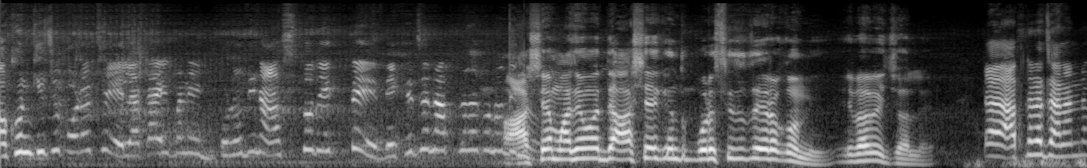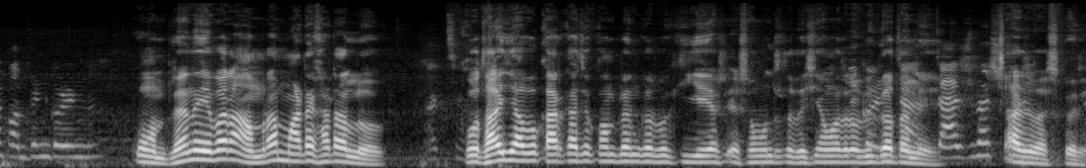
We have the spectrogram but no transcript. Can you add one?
তখন কিছু করেছে? এলাকায় মানে কোনোদিন আসতো দেখতে? দেখেছেন আপনারা কোনো আসে মাঝে মধ্যে আসে কিন্তু পরিস্থিতি তো এরকমই। এভাবেই চলে। তা আপনারা জানান না কমপ্লেন করেন না? কমপ্লেন এবার আমরা মাঠে খাটা লোক। কোথায় যাব কার কাছে কমপ্লেন করব কি এ সম্বন্ধে তো বেশি আমাদের অভিজ্ঞতা নেই। চাষবাস করি।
